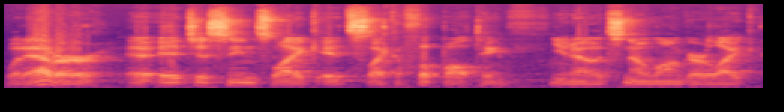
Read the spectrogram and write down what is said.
whatever. It, it just seems like it's like a football team. You know, it's no longer like,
